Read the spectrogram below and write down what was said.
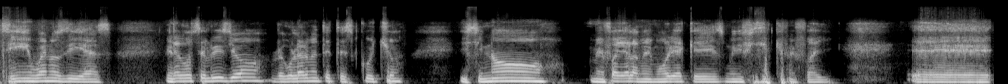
Sí, buenos días. Mira, José Luis, yo regularmente te escucho y si no me falla la memoria, que es muy difícil que me falle. Eh,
